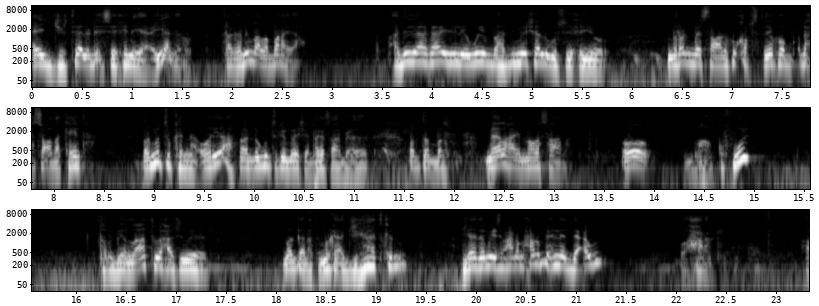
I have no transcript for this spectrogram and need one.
ay jirtaa la dhex seexinayaa ciyaal yar raganin baa la barayaa adigaagaa idile weynba haddii meeshaa lagu seexiyo rag bay salaadi ku qabsatay iyagoo dhex socda keynta war ma tukanaa oryaa waa nagu tukan meesha naga saar bidhadeen horta bal meelaha inooga saara oo waa qof weyn. Tarbiyad la'aanta waxaas weeyaan ma garatay marka jihaadkan jihaadkan magaciisa maxaan maxaan u bixinay dacawi waa xarakii ha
